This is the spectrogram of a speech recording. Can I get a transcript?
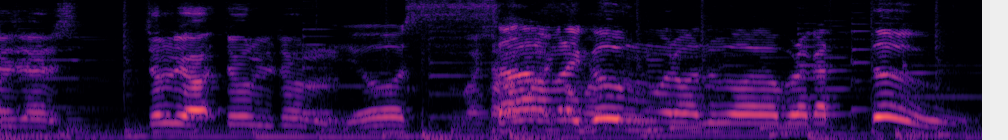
Ya ya cul ya. Cul cul. Yo Wassalamualaikum assalamualaikum warahmatullahi wabarakatuh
